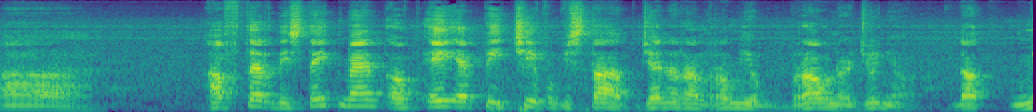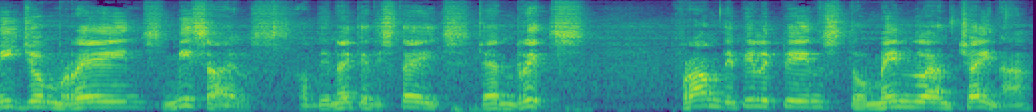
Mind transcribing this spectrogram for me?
Uh, after the statement of AFP Chief of Staff General Romeo Browner Jr. that medium-range missiles of the United States can reach from the Philippines to mainland China,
